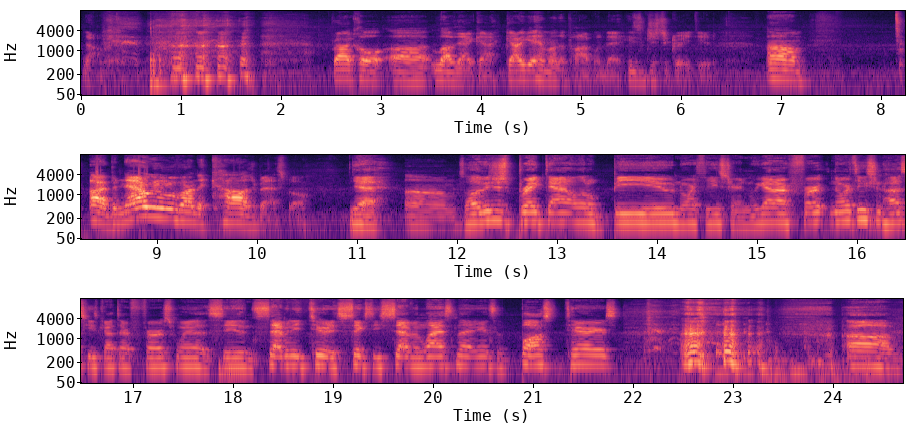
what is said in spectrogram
No. Brock Holt, uh, love that guy. Gotta get him on the pod one day. He's just a great dude. Um, all right, but now we're gonna move on to college basketball. Yeah. Um, So let me just break down a little BU Northeastern. We got our first Northeastern Huskies got their first win of the season, seventy-two to sixty-seven last night against the Boston Terriers. um,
